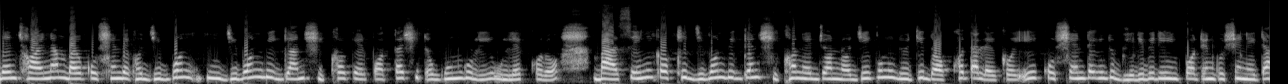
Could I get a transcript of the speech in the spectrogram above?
দেন ছয় নাম্বার কোশ্চেন দেখো, জীবন জীবন বিজ্ঞান শিক্ষকের প্রত্যাশিত গুণগুলি উল্লেখ করো। বা শ্রেণীকক্ষে জীবন বিজ্ঞান শিক্ষণের জন্য যে কোনো দুইটি দক্ষতা লেখো। এই কোশ্চেনটা কিন্তু ভেরি ভেরি ইম্পর্টেন্ট কোশ্চেন এটা।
